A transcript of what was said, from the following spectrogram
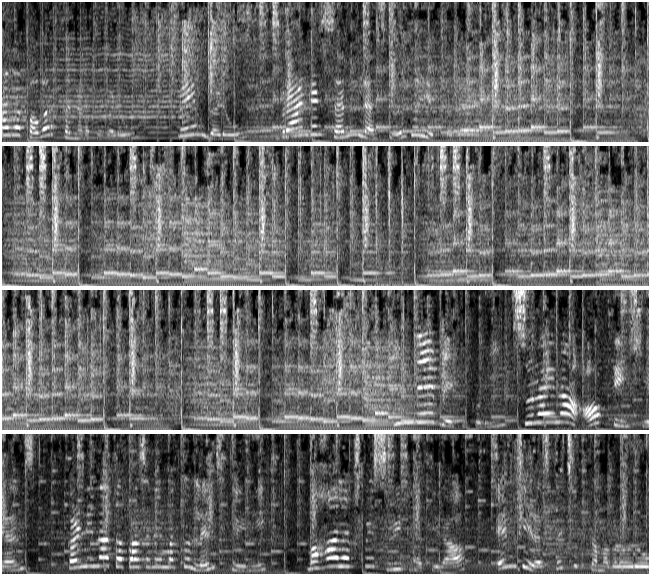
ಎಲ್ಲಾ ಪವರ್ ಕನ್ನಡಕಗಳು, ಫ್ರೇಮ್ಗಳು ಬ್ರಾಂಡೆಡ್ ಸನ್ ಗ್ಲಾಸ್ಗಳು ದೊರೆಯುತ್ತವೆ. ಹಿಂದೆ ಭೇಟಿ ಕೊಡಿ ಸುನೈನಾ ಆಪ್ಟಿಷಿಯನ್ಸ್, ಕಣ್ಣಿನ ತಪಾಸಣೆ ಮತ್ತು ಲೆನ್ಸ್ ಕ್ಲಿನಿಕ್, ಮಹಾಲಕ್ಷ್ಮಿ ಸ್ವೀಟ್ ಹತ್ತಿರ ಎಂಜಿ ರಸ್ತೆ ಚಿಕ್ಕಮಗಳೂರು.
